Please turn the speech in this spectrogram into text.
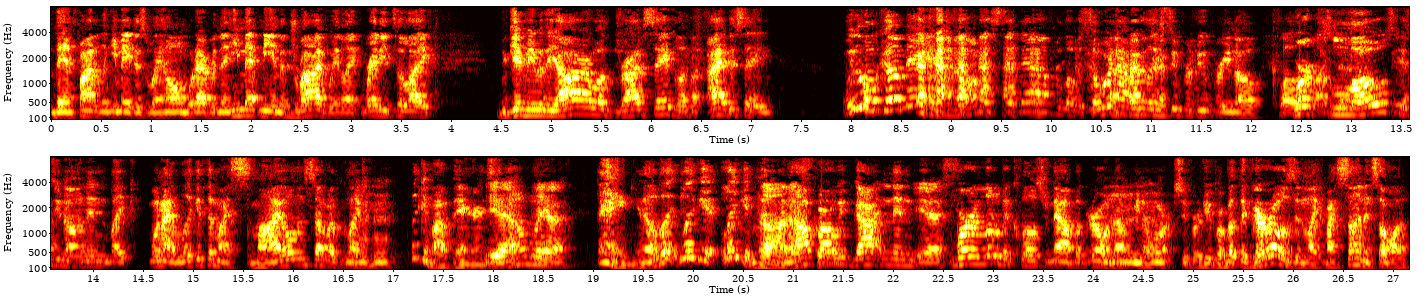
Then finally he made his way home whatever. And then he met me in the driveway like ready to like give me with the right well drive safely. I'm like, I had to say. We gonna come in, you know. I'm gonna sit down for a little bit. So we're not really super duper, you know. Close we're like close because Yeah. you know, and then like when I look at them, I smile and stuff. I'm like, Mhm. look at my parents, Yeah, you know, like, yeah. Dang, you know, look, look at look at them Oh, and how far cool. we've gotten, and Yes. we're a little bit closer now. But growing up, you know, we weren't super duper. But the girls and like my son and so on,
